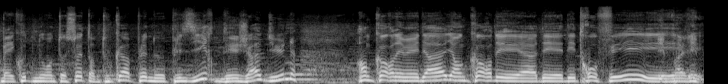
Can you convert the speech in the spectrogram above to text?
Bah écoute, nous on te souhaite en tout cas plein de plaisir, déjà d'une, encore des médailles, encore des, euh, des, des trophées. Et, pas, et-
